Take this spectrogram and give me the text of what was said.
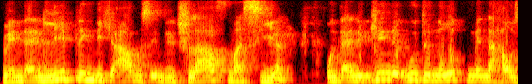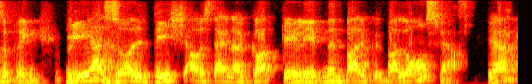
wenn dein Liebling dich abends in den Schlaf massiert und deine Kinder gute Noten mit nach Hause bringen, wer soll dich aus deiner gottgelebenen Balance werfen? Ja,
